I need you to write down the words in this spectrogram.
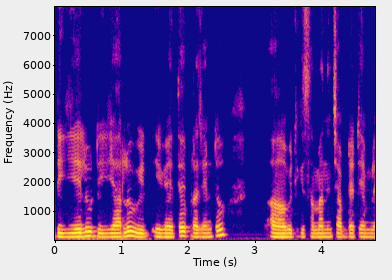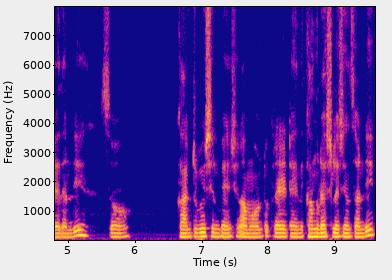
డీఏలు, డిఆర్లు ఇవైతే ప్రజెంట్ వీటికి సంబంధించి అప్డేట్ ఏం లేదండి. So, contribution pension amount credit అయింది. కంగ్రాచులేషన్స్ అండి.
